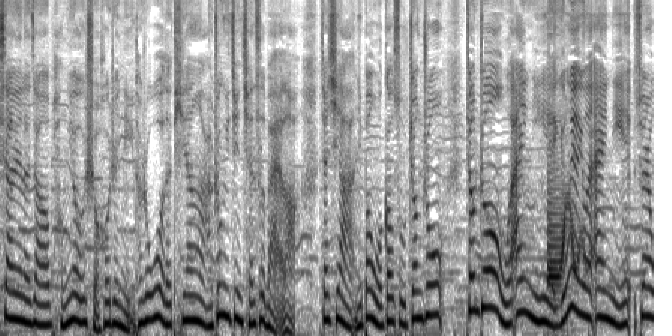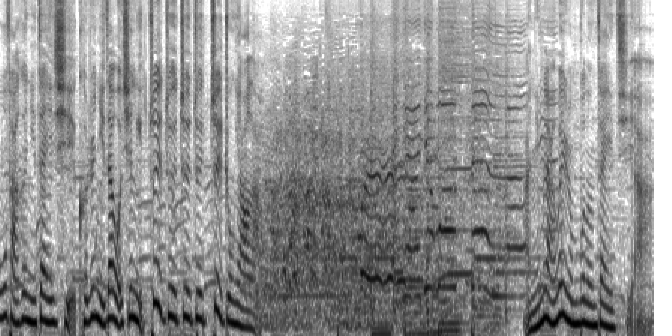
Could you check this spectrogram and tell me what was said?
下面呢叫朋友守候着你，他说我的天啊，终于进前四百了。佳期啊，你帮我告诉张忠，张忠我爱你，永远永远爱你。虽然无法和你在一起，可是你在我心里最最最最最重要了。啊，你们俩为什么不能在一起啊？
